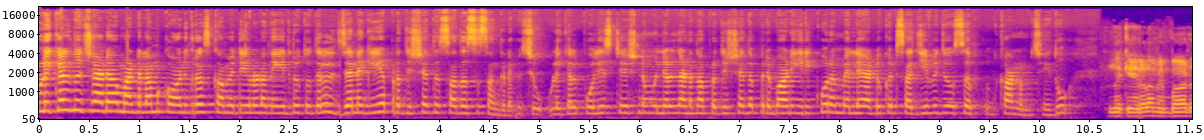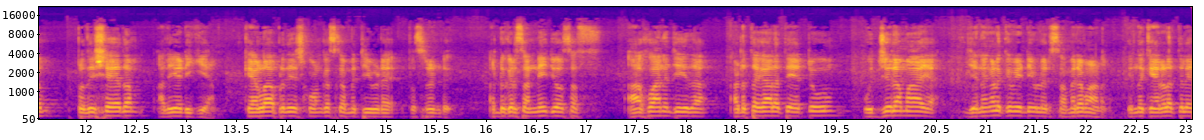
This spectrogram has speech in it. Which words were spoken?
ഉളിക്കൽ നുച്ചാട് മണ്ഡലം കോൺഗ്രസ് കമ്മിറ്റികളുടെ നേതൃത്വത്തിൽ ജനകീയ പ്രതിഷേധ സദസ്സ് സംഘടിപ്പിച്ചു. ഉളിക്കൽ പോലീസ് സ്റ്റേഷന് മുന്നിൽ നടന്ന പ്രതിഷേധ പരിപാടി Irikkur M L A advocate Sajeev Joseph ഉദ്ഘാടനം ചെയ്തു. ഇന്ന് കേരളമെമ്പാടും പ്രതിഷേധം അലയടിക്കുകയാണ്. കേരള പ്രദേശ് കോൺഗ്രസ് കമ്മിറ്റിയുടെ പ്രസിഡന്റ് അഡ്വക്കേറ്റ് സണ്ണി ജോസഫ് ആഹ്വാനം ചെയ്ത അടുത്ത കാലത്തെ ഏറ്റവും ഉജ്ജ്വലമായ ജനങ്ങൾക്ക് വേണ്ടിയുള്ള ഒരു സമരമാണ് ഇന്ന് കേരളത്തിലെ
